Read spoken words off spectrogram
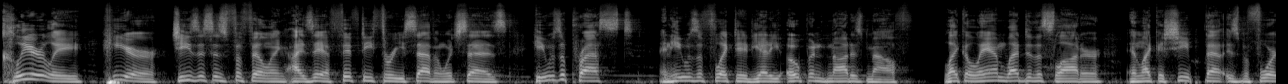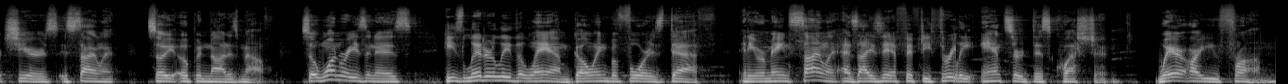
clearly here Jesus is fulfilling Isaiah 53 7, which says, He was oppressed and he was afflicted, yet he opened not his mouth. Like a lamb led to the slaughter, and like a sheep that is before its shears is silent, so he opened not his mouth. So, one reason is he's literally the lamb going before his death, and he remained silent as Isaiah 53 answered this question Where are you from?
